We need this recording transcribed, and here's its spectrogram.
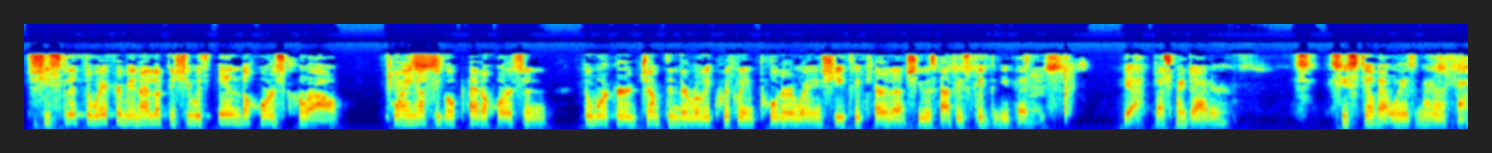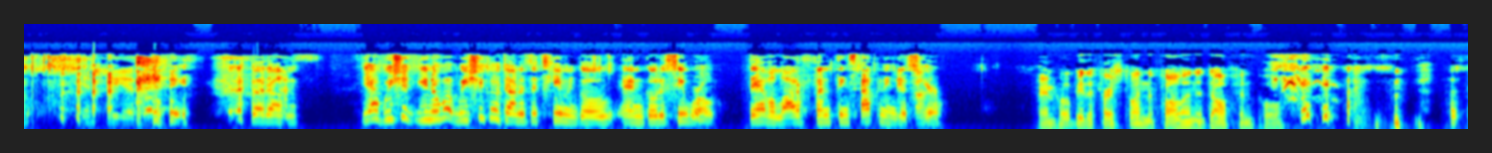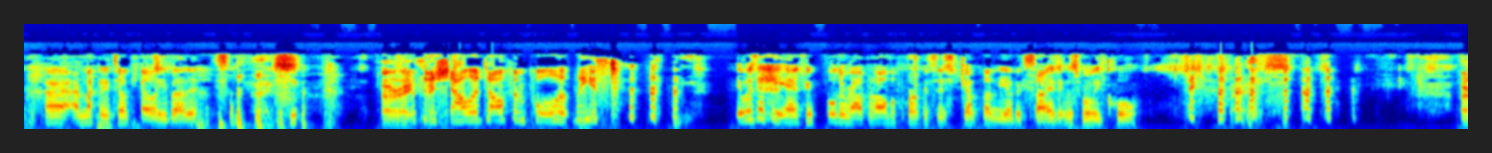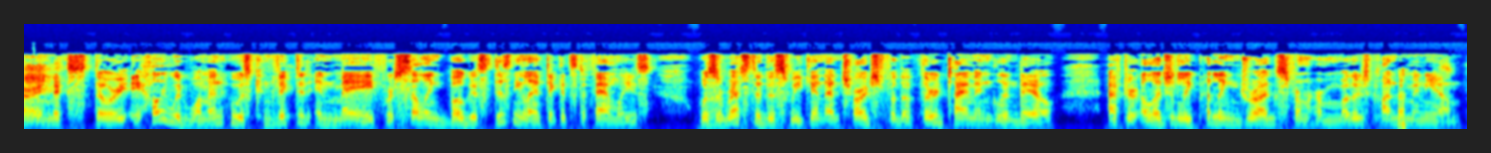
she slipped away from me, and I looked, and she was in the horse corral, going up to go pet a horse, and the worker jumped in there really quickly and pulled her away, and she could care less. She was happy as could be, but Nice. yeah, that's my daughter. She's still that way, as a matter of fact. Yes, she is. but um, yeah, we should. You know what? We should go down as a team and go and go to SeaWorld. They have a lot of fun things happening Be this fun. year. And who'll be the first one to fall in a dolphin pool? Uh, I'm not going to tell Kelly about it. So. Nice. All right. Was it a shallow dolphin pool at least? It was at the edge. We pulled her out, but all the porpoises jumped on the other side. It was really cool. Nice. All right, next story. A Hollywood woman who was convicted in May for selling bogus Disneyland tickets to families was arrested this weekend and charged for the third time in Glendale after allegedly peddling drugs from her mother's condominium.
